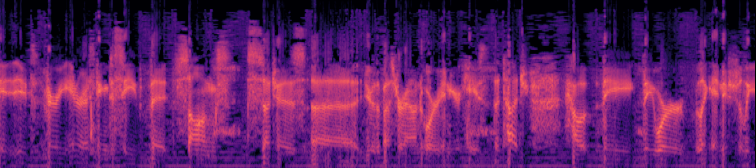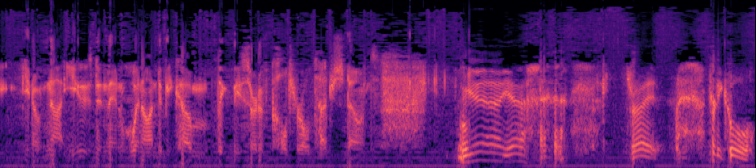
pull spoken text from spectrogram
It, it's very interesting to see that songs such as uh, "You're the Best Around" or, in your case, "The Touch," how they they were like initially, you know, not used, and then went on to become like these sort of cultural touchstones. Yeah, yeah, that's right. Pretty cool.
